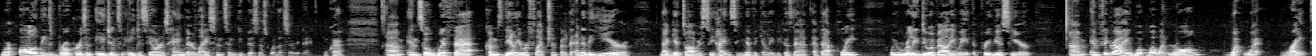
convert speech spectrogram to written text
where all of these brokers and agents and agency owners hang their license and do business with us every day. Okay. Um, and so with that comes daily reflection. But at the end of the year, that gets obviously heightened significantly because that at that point, we really do evaluate the previous year um, and figure out, hey, what, what went wrong? What went right?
